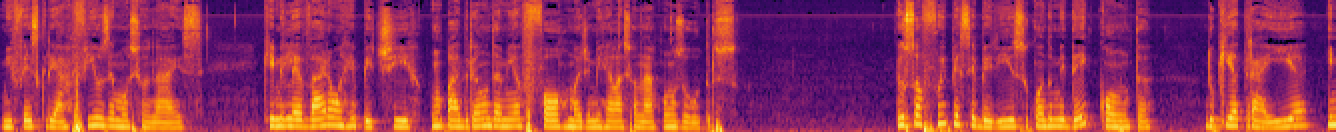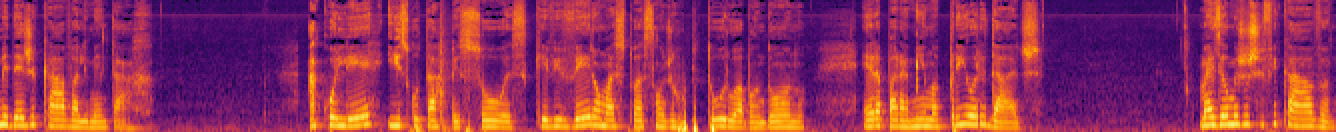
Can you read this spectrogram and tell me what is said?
me fez criar fios emocionais que me levaram a repetir um padrão da minha forma de me relacionar com os outros. Eu só fui perceber isso quando me dei conta do que atraía e me dedicava a alimentar. Acolher e escutar pessoas que viveram uma situação de ruptura ou abandono era para mim uma prioridade. Mas eu me justificava,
